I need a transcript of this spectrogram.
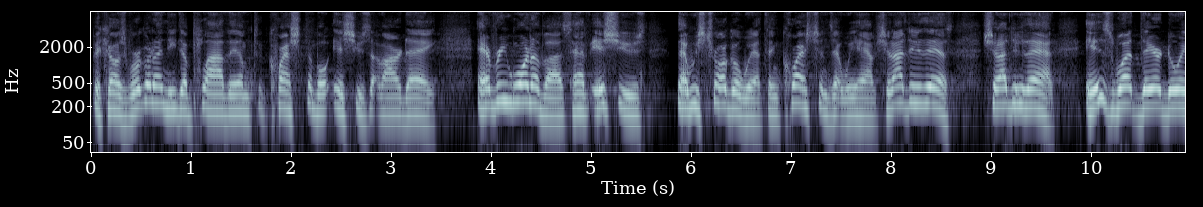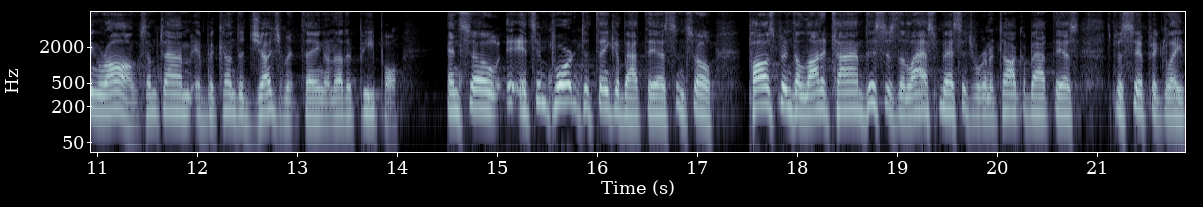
because we're going to need to apply them to questionable issues of our day. Every one of us have issues that we struggle with and questions that we have. Should I do this? Should I do that? Is what they're doing wrong? Sometimes it becomes a judgment thing on other people. And so it's important to think about this. And so Paul spends a lot of time. This is the last message. We're going to talk about this specifically.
